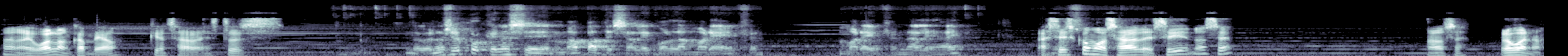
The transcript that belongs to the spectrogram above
Bueno, igual lo han cambiado. Quién sabe. Esto es. Que no sé por qué en ese mapa te sale con las mareas, mareas infernales ahí. Así es como sale, sí, no sé. No lo sé. Pero bueno.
